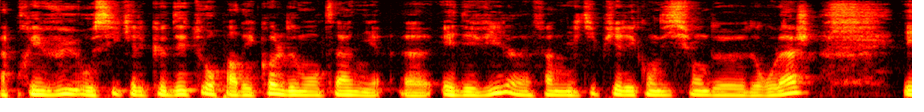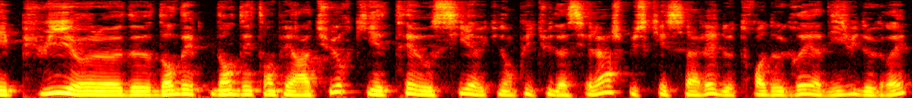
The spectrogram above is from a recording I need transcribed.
a prévu aussi quelques détours par des cols de montagne euh, et des villes afin de multiplier les conditions de, roulage. Et puis euh, dans, des, températures qui étaient aussi avec une amplitude assez large puisque ça allait de 3 degrés à 18 degrés.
